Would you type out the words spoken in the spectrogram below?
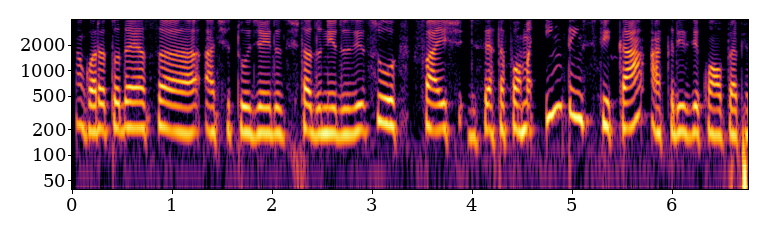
Agora, toda essa atitude aí dos Estados Unidos, isso faz, de certa forma, intensificar a crise com a OPEP+.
